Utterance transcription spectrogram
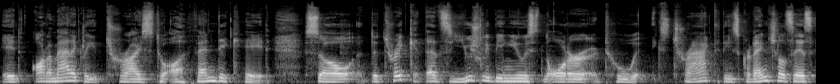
it automatically tries to authenticate. So the trick that's usually being used in order to extract these credentials is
